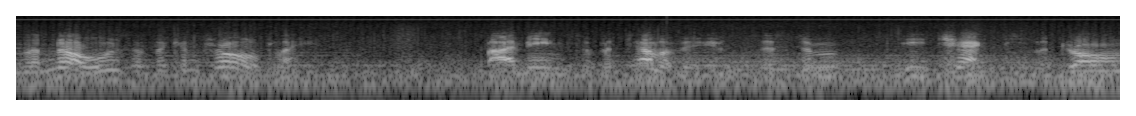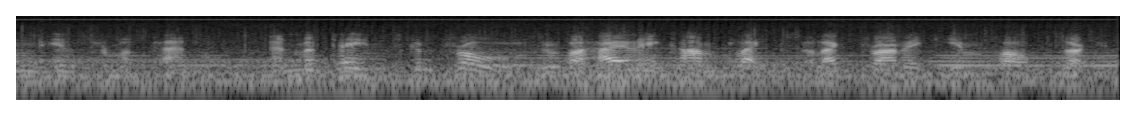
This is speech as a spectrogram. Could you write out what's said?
in the nose of the control plane. By means of a television system, he checks the drone instrument panel and maintains control through the highly complex electronic impulse circuit.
